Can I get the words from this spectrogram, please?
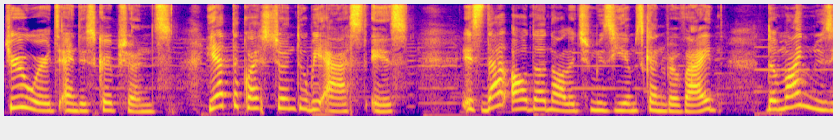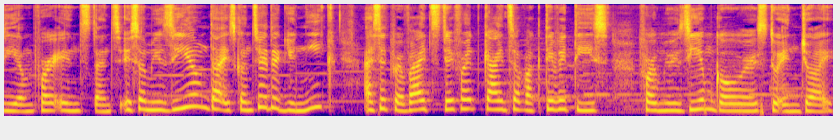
through words and descriptions. Yet the question to be asked is Is that all the knowledge museums can provide? The Mind Museum, for instance, is a museum that is considered unique as it provides different kinds of activities for museum goers to enjoy.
